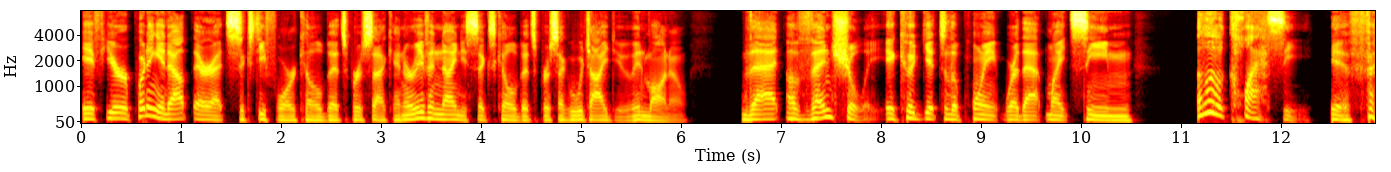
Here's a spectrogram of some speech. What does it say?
if you're putting it out there at 64 kilobits per second or even 96 kilobits per second, which I do in mono, that eventually it could get to the point where that might seem a little classy if uh,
